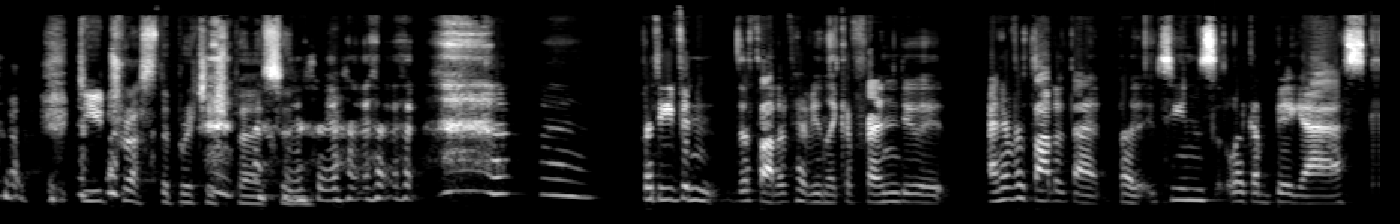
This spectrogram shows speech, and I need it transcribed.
Do you trust the British person? but even the thought of having like a friend do it, I never thought of that, but it seems like a big ask.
